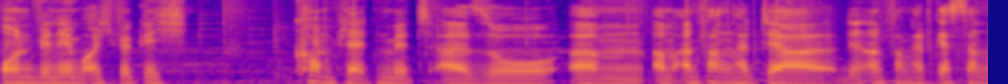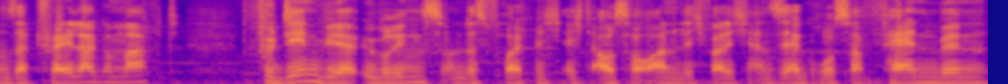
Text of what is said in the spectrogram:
Und wir nehmen euch wirklich komplett mit. Also ähm, am Anfang hat ja, den Anfang hat gestern unser Trailer gemacht, für den wir übrigens, und das freut mich echt außerordentlich, weil ich ein sehr großer Fan bin,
